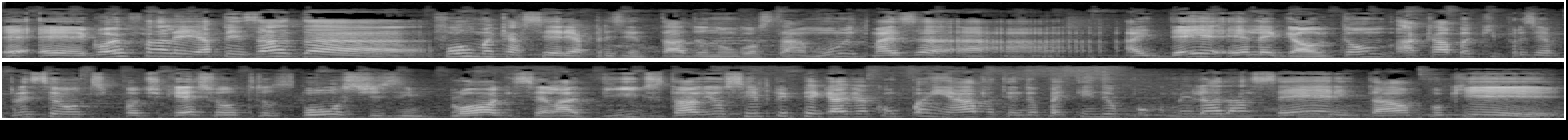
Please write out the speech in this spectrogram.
é, é igual eu falei, apesar da forma que a série é apresentada eu não gostar muito, mas a, a, a ideia é legal. Então, acaba que, por exemplo, aparecer outros podcasts, outros posts em blog, sei lá, vídeos e tal, e eu sempre pegava e acompanhava, entendeu? Pra entender um pouco melhor da série e tal. Porque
